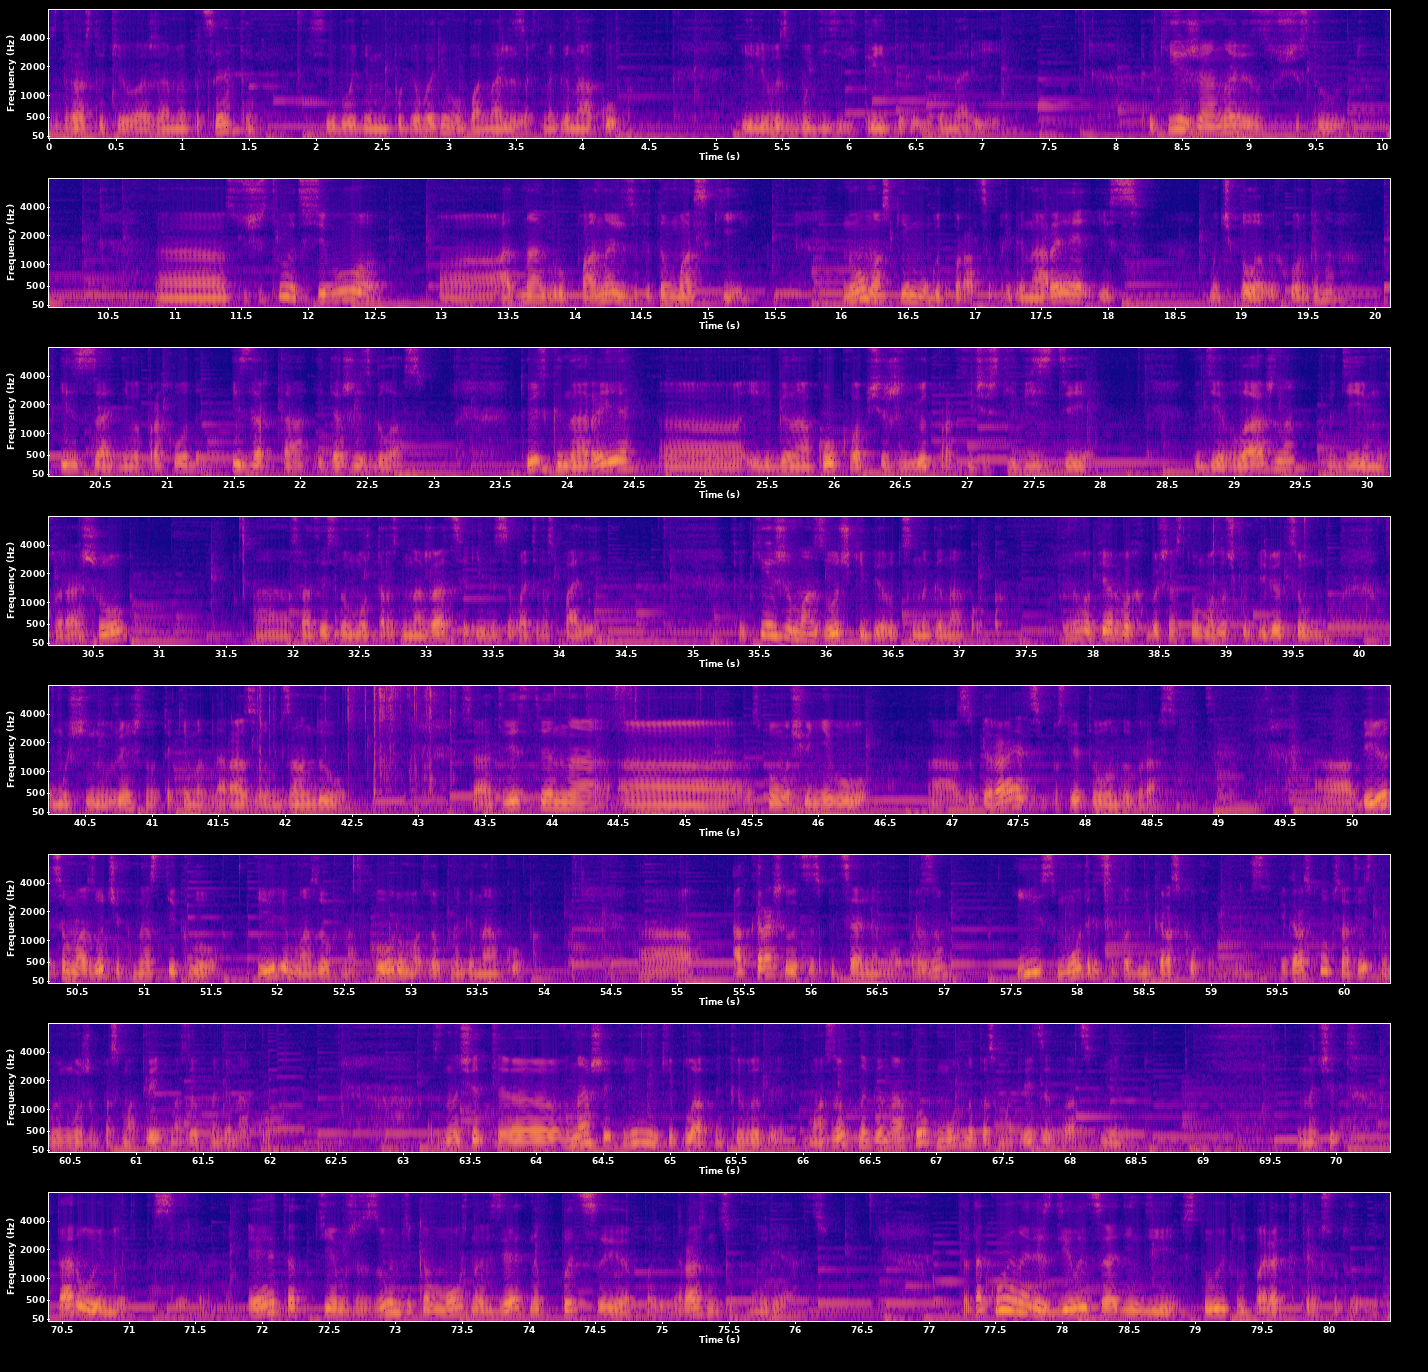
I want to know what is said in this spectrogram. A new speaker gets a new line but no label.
Здравствуйте, уважаемые пациенты! Сегодня мы поговорим об анализах на гонокок или возбудитель трипера или гонореи. Какие же анализы существуют? Э, существует всего э, одна группа анализов, это мазки. Но мазки могут браться при гонорее из мочеполовых органов, из заднего прохода, изо рта и даже из глаз. То есть гонорея э, или гонокок вообще живет практически везде – где влажно, где ему хорошо, а, соответственно, он может размножаться и вызывать воспаление. Какие же мазочки берутся на гонокок? Ну, во-первых, большинство мазочков берется у, у мужчин и у женщин вот таким одноразовым зондом. Соответственно, а, с помощью него а, забирается, после этого он выбрасывается. Берется мазочек на стекло или мазок на флору, мазок на гонокок. Окрашивается специальным образом, и смотрится под микроскопом. У нас микроскоп, соответственно, мы можем посмотреть мазок на гонокок. Значит, э, в нашей клинике платный КВД мазок на гонокок можно посмотреть за 20 минут. Значит, второй метод исследования. Этот тем же зондиком можно взять на ПЦР, полимеразную цепную реакцию. Такой анализ делается один день, стоит он порядка 300 рублей.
